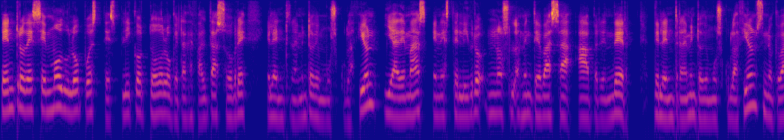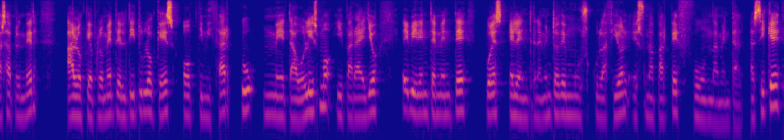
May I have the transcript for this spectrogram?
dentro de ese módulo pues te explico todo lo que te hace falta sobre el entrenamiento de musculación y además en este libro no solamente vas a aprender del entrenamiento de musculación, sino que vas a aprender a lo que promete el título que es optimizar tu metabolismo y para ello evidentemente, pues el entrenamiento de musculación es una parte fundamental. Así que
